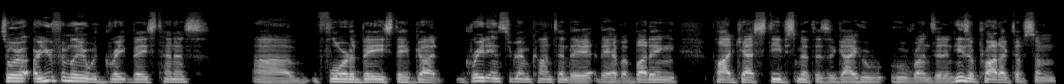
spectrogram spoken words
So are, you familiar with Great Base Tennis? Uh, Florida based. They've got great Instagram content. They they have a budding podcast. Steve Smith is a guy who who runs it, and he's a product of some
